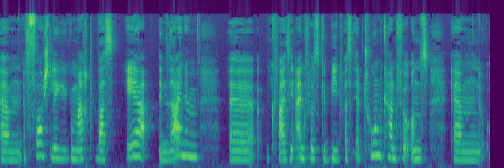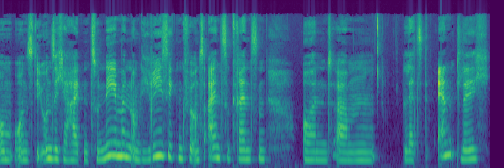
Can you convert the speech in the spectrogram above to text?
ähm, Vorschläge gemacht, was er in seinem äh, quasi Einflussgebiet, was er tun kann für uns, ähm, um uns die Unsicherheiten zu nehmen, um die Risiken für uns einzugrenzen. Und ähm, letztendlich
